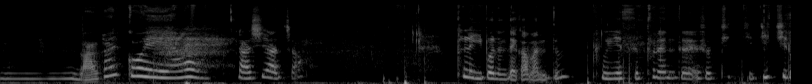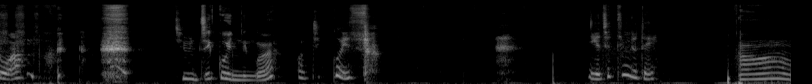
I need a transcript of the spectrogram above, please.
음, 나갈 거예요. 다시 하자 플레이 이번엔 내가 만듦 vs 프렌드에서 찌찌 찌찌로 와 지금 찍고 있는 거야? 어, 찍고 있어 이게 채팅도 돼 아.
